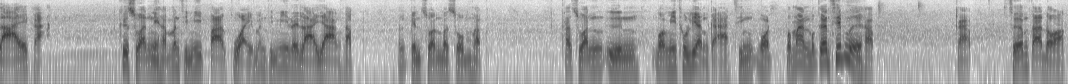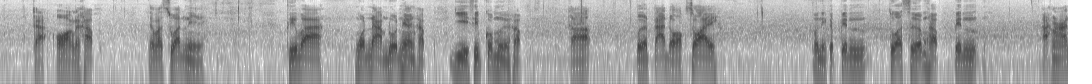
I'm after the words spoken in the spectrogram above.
หลายกะ คือสวนนี่ครับ มันสิมีปลากล้วย มันสิมีหลายๆอย่างครับ มันเป็นสวนผสมครับ ถ้าสวนอื่นบ่มีทุเรียนก็อาจสิงงดประมาณบ่เกิน10มือครับกับเสริมตาดอกกะออกนะครับ แต่ว่าสวนนี่ ถือว่างดน้ำโดนแห้งครับยี่สิบกว่ามือครับกะเปิดตาดอกซอย ตัวนี้ก็เป็นตัวเสริมครับ เป็นอาหาร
